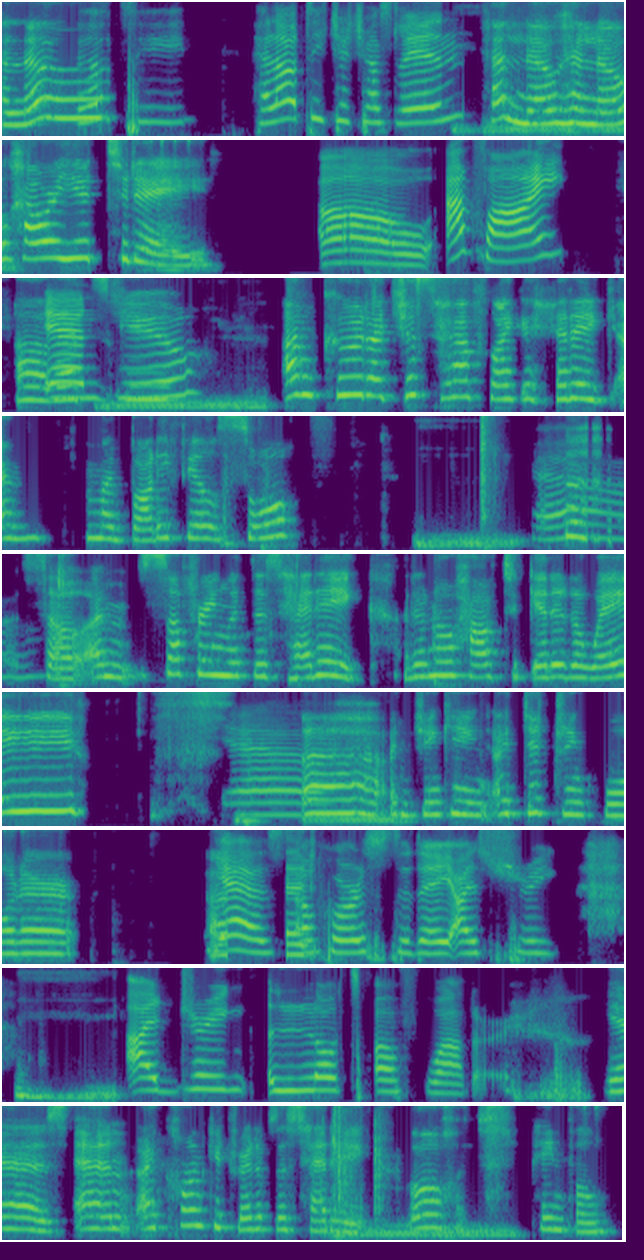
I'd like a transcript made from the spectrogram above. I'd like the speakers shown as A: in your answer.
A: Hello.
B: Hello, te- Hello, teacher Jocelyn.
A: Hello, hello. How are you today?
B: Oh, I'm fine.
A: Oh,
B: and you?
A: good. I'm good. I just have like a headache and my body feels sore.
B: Yeah.
A: So I'm suffering with this headache. I don't know how to get it away.
B: yeah.
A: Uh, I'm drinking, I did drink water. Uh,
B: yes,
A: and-
B: of course. Today I drink. I drink a lot of water.
A: Yes, and I can't get rid of this headache. Oh, it's painful.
